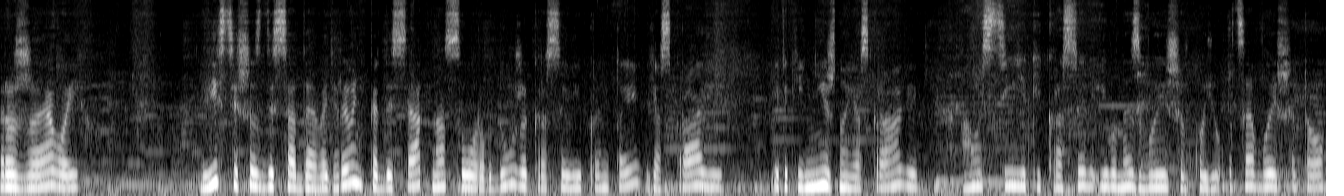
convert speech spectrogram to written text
Рожевий. 269 гривень 50 на 40. Дуже красиві принти, яскраві і такі ніжно яскраві. А ось ці які красиві, і вони з вишивкою. Оце вишито.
